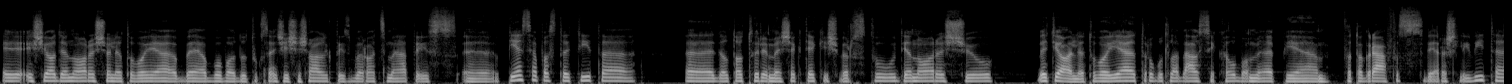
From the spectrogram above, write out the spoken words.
Iš jo dienoraščio Lietuvoje beje buvo 2016 berots metais e, piesė pastatyta, e, dėl to turime šiek tiek išverstų dienoraščių, bet jo, Lietuvoje turbūt labiausiai kalbame apie fotografus Vėra Šleivytę,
